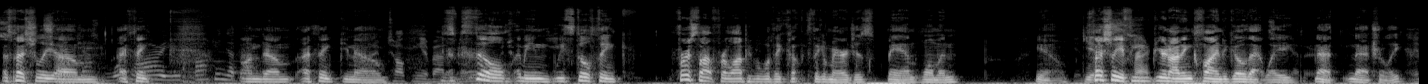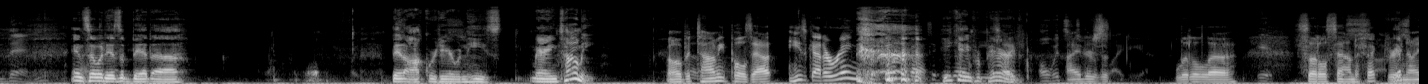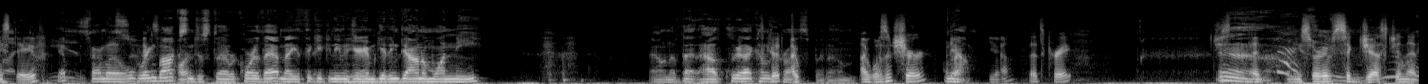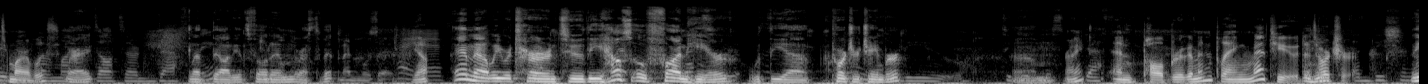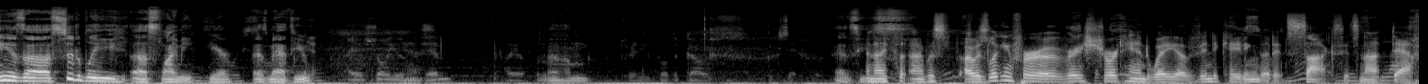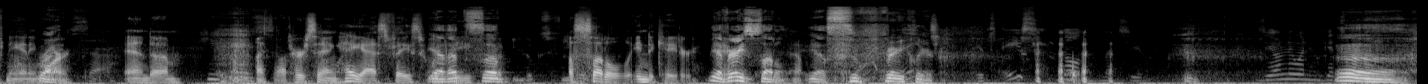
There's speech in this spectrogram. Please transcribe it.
especially um, I think are you talking about? on down. I think you know. Talking about a marriage Still, I mean, we still think. First thought for a lot of people when they think of marriages, man, woman, you know, Yes, especially if you, you're not inclined to go that way nat- naturally, and and so it is a bit uh, bit awkward here when he's marrying Tommy. Oh, but Tommy pulls out. He's got a ring. He came prepared. oh, it's I- a there's a- idea. little uh, subtle sound effect. Very Yep. nice, Dave. Yep, found an old ring box and just uh, recorded that, and I think you can even hear him getting down on one knee. I don't know if that how clear that comes Good. across, but um, I wasn't sure. Yeah. Yeah, that's great. Just Yeah. a, any sort of suggestion, that's marvelous. Right. Daughter, let the audience fill in the rest of it. Yep. And now we return to the House of Fun here with the uh, torture chamber. Right? And Paul Brueggemann playing Matthew, Mm-hmm. the torturer. And he is uh, suitably uh, slimy here as Matthew. I assure you, madam, I have Um, training protocols exactly. As he's And I, th- I was I was looking for a very shorthand way of indicating that it's Socks. It's not Daphne anymore. And um, I thought her saying "Hey, ass face" would yeah, that's be uh, a subtle indicator. yeah, very subtle. Yes, very clear. It's Ace. No, not you. The only one who gets Uh,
